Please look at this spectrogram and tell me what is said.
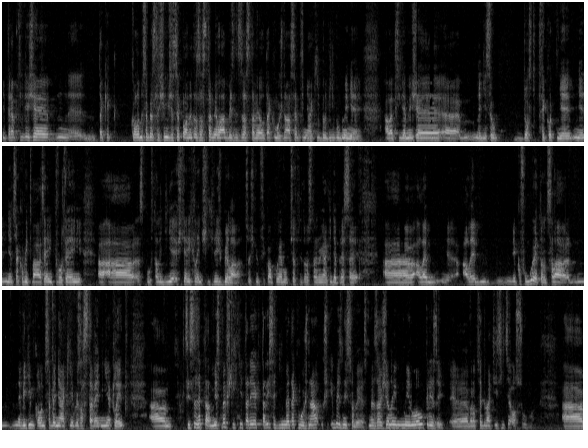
Mně teda přijde, že mm, tak jak kolem sebe slyším, že se planeta zastavila, biznis zastavil, tak možná jsem v nějaký blbý bublině, ale přijde mi, že eh, lidi jsou dost překotně ně, něco jako vytvářejí, tvořejí a, a spousta lidí je ještě rychlejších, než byla, což mi překvapuje, občas mi to dostane do nějaký deprese, a, ale, ale jako funguje to docela, nevidím kolem sebe nějaký jako zastavení a klid. A chci se zeptat, my jsme všichni tady, jak tady sedíme, tak možná už i biznisově jsme zažili minulou krizi eh, v roce 2008. A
